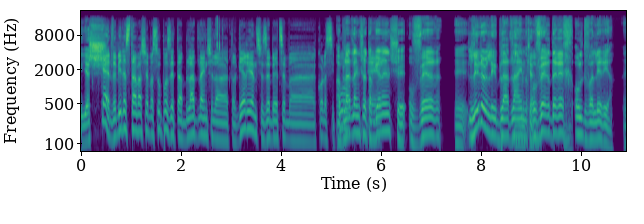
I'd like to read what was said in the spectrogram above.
יש... כן, ומן הסתם מה שהם עשו פה זה את ה bloodline של הטרגריאנס, שזה בעצם ה- כל הסיפור. ה bloodline של הטרגרן שעובר, literally bloodline, כן. עובר דרך אולד ולריה. אה,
